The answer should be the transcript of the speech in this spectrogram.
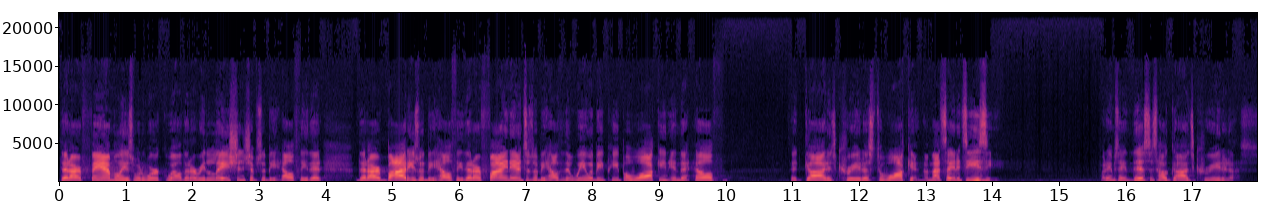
that our families would work well, that our relationships would be healthy, that, that our bodies would be healthy, that our finances would be healthy, that we would be people walking in the health that God has created us to walk in. I'm not saying it's easy, but I'm saying this is how God's created us.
